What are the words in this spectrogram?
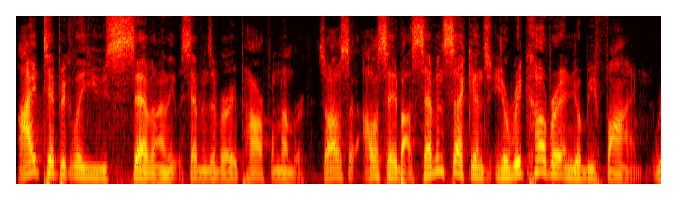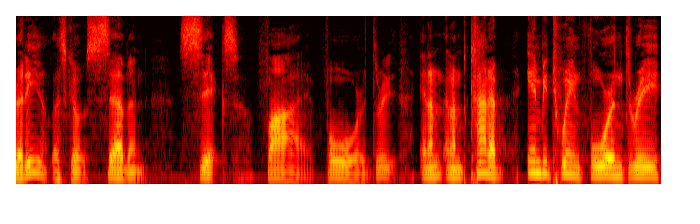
I typically use seven. I think seven is a very powerful number. So I say, I will say about seven seconds, you'll recover and you'll be fine. Ready? Let's go. Seven, six, five, four, three. And I'm, and I'm kind of in between four and three.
